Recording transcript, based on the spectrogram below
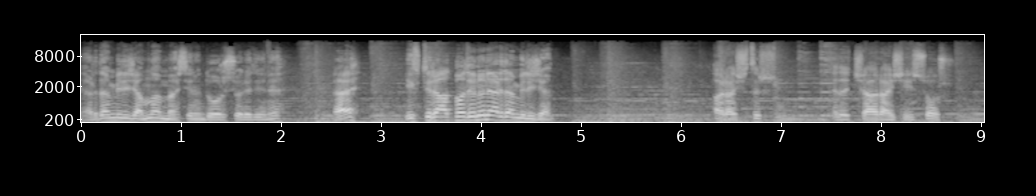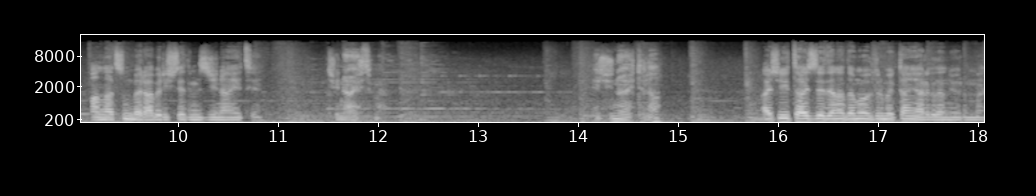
Nereden bileceğim lan ben senin doğru söylediğini? He? İftira atmadığını nereden bileceğim? Araştır ya da çağır Ayşe'yi sor. Anlatsın beraber işlediğimiz cinayeti. Cinayet mi? Ne cinayeti lan? Ayşe'yi taciz eden adamı öldürmekten yargılanıyorum ben.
